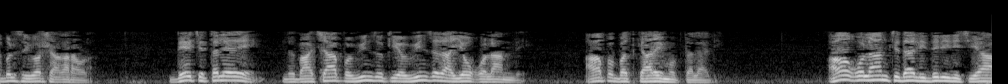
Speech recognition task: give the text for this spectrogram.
ابل سی ورشه غراوړه د چې تله د باچا په وینځو کې یو وینځه دا یو غلام دی اپ بدکارې مبتلا دي او غلام چې دا لیدلی دي چې یا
